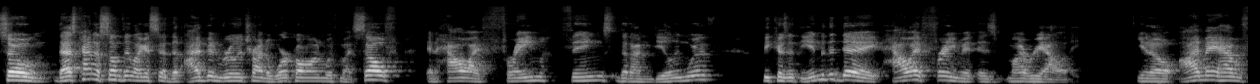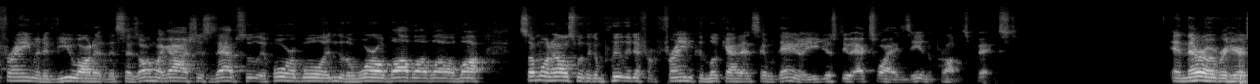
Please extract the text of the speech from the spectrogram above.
So that's kind of something, like I said, that I've been really trying to work on with myself and how I frame things that I'm dealing with. Because at the end of the day, how I frame it is my reality. You know, I may have a frame and a view on it that says, oh my gosh, this is absolutely horrible, into the world, blah, blah, blah, blah, blah someone else with a completely different frame could look at it and say, well, Daniel, you just do X, Y, and Z and the problem's fixed. And they're over here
